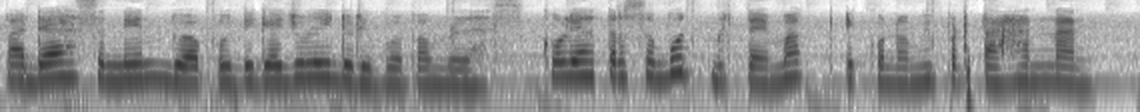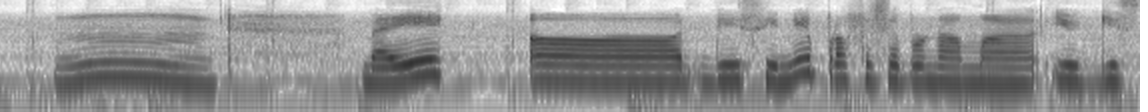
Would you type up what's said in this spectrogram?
pada Senin 23 Juli 2018. Kuliah tersebut bertema ekonomi pertahanan. Hmm, baik uh, di sini Profesor Purnama Yugis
